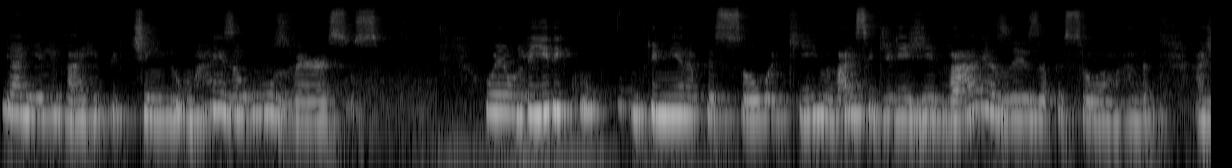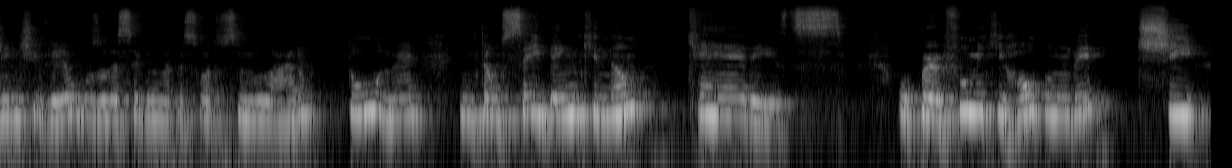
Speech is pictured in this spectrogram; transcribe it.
e aí ele vai repetindo mais alguns versos. O eu lírico, em primeira pessoa, aqui vai se dirigir várias vezes à pessoa amada. A gente vê o uso da segunda pessoa do singular, o tu, né? Então, sei bem que não queres. O perfume que roubam de ti.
